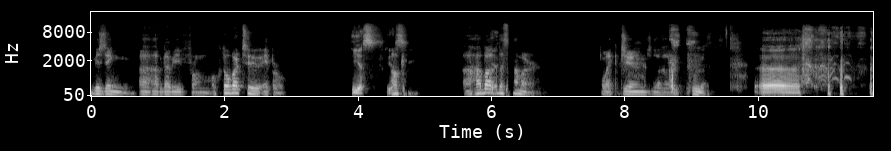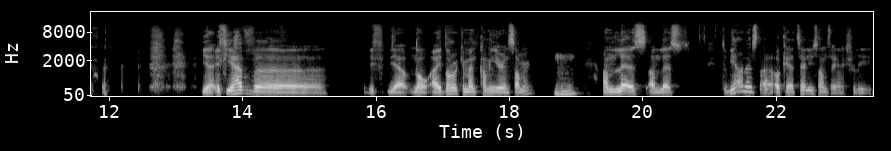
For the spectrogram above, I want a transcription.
visiting uh, Abu Dhabi from October to April. Yes, yes. Okay. Uh, how about Yeah. the summer, like June, July? Uh, yeah, if you have, uh, if yeah, no, I don't recommend coming here in summer hmm unless, unless, to be honest, uh, okay, I'll tell you something actually.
